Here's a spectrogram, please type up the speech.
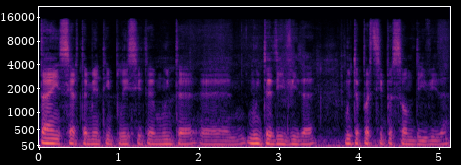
tem certamente implícita muita, eh, muita dívida, muita participação de dívida,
